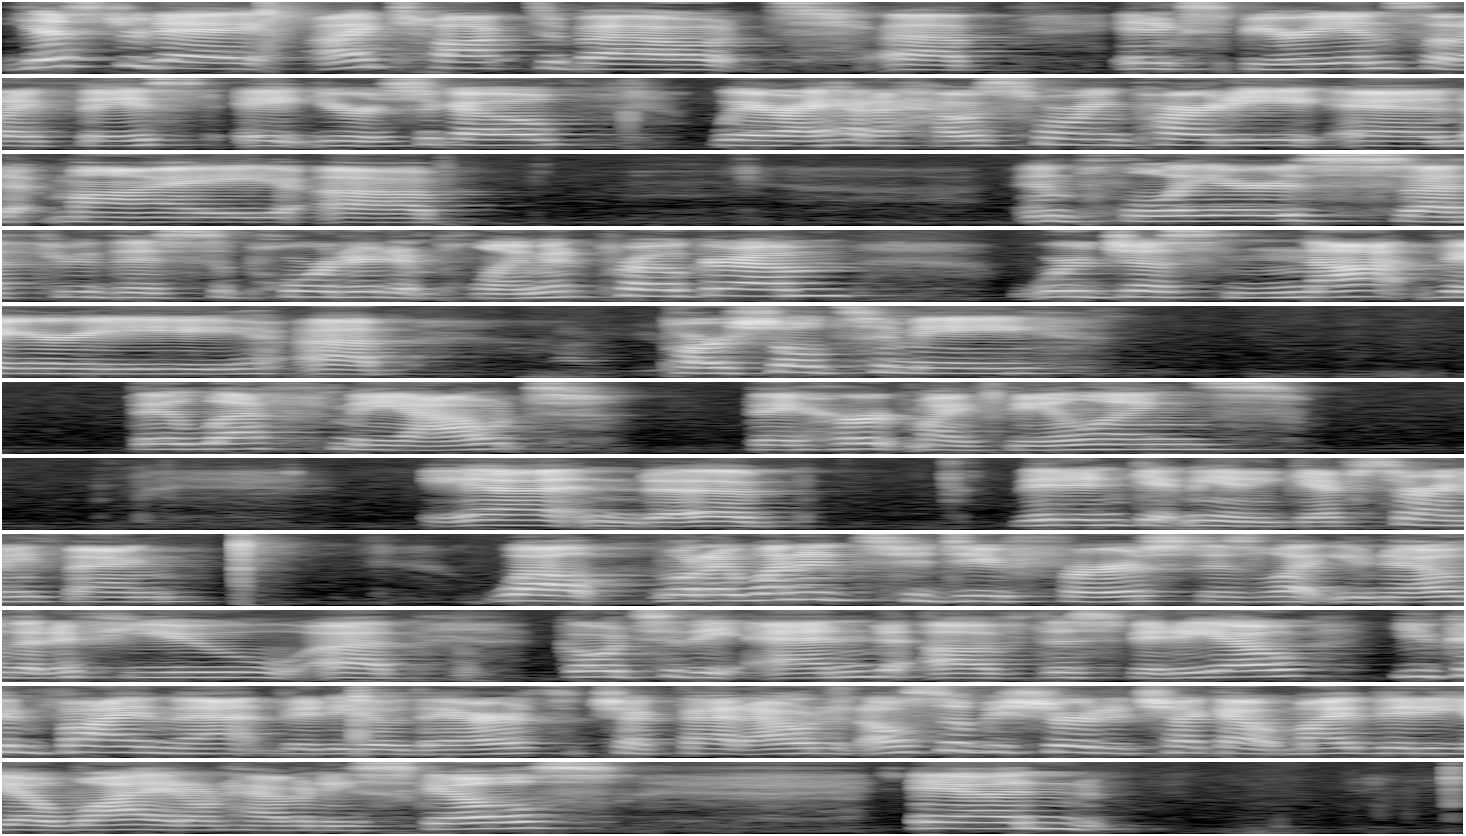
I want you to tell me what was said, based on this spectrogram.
yesterday I talked about uh, an experience that I faced eight years ago where I had a housewarming party and my uh, employers uh, through this supported employment program were just not very partial to me. They left me out they hurt my feelings. And uh, they didn't get me any gifts or anything. Well, what I wanted to do first is let you know that if you uh, go to the end of this video, you can find that video there, so check that out. And also be sure to check out my video, Why I Don't Have Any Skills. And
